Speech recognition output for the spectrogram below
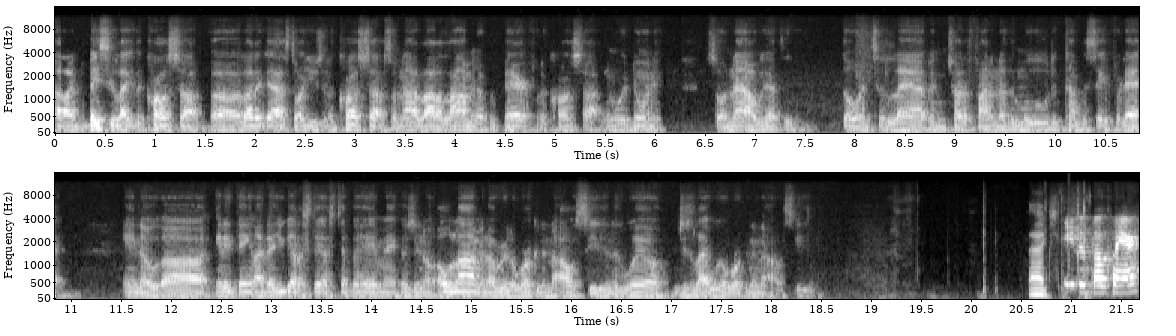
uh, basically, like the cross chop, uh, a lot of guys start using the cross chop. So now a lot of linemen are prepared for the cross chop when we're doing it. So now we have to go into the lab and try to find another move to compensate for that. you know, uh, anything like that, you got to stay a step ahead, man, because you know, O linemen are really working in the off season as well, just like we're working in the off season. Thanks. David Boclair.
